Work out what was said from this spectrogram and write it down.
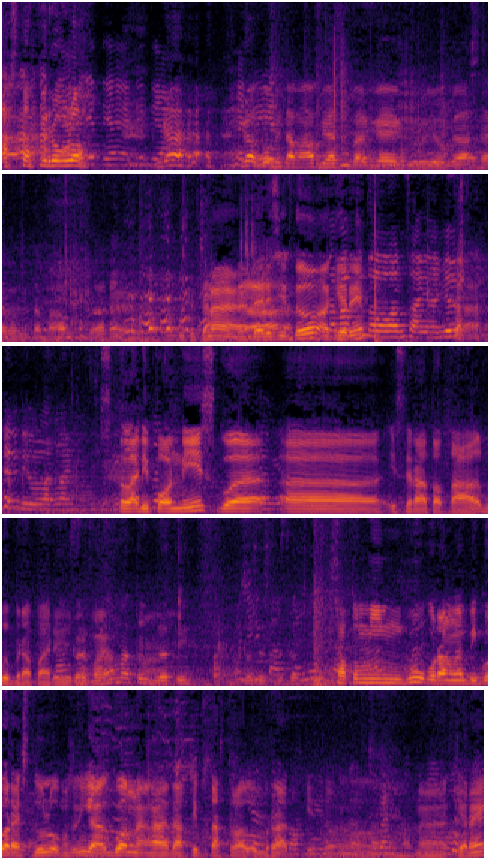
astagfirullah. Edit ya, ya. enggak. Enggak, gue minta maaf ya sebagai guru yoga, saya meminta maaf. Nah, dari situ akhirnya ketololan saya gitu diulang lagi setelah difonis gue istirahat total beberapa hari di Berapa rumah. lama tuh berarti? Satu minggu kurang lebih gue rest dulu maksudnya nggak gue nggak nggak ada aktivitas terlalu berat gitu nah akhirnya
